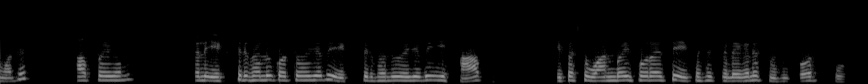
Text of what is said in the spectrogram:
আমাদের হাফ হয়ে গেল। তাহলে এক্সের ভ্যালু কত হয়ে যাবে? এক্সের ভ্যালু হয়ে যাবে এই হাফ এই পাশে ওয়ান বাই ফোর আছে এই পাশে চলে গেলে to the power four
